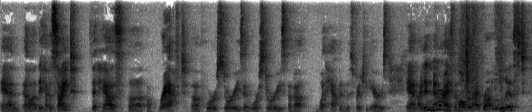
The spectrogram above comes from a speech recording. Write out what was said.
and uh, they have a site that has a, a raft of horror stories and war stories about what happened with spreadsheet errors. And I didn't memorize them all, but I brought a little list,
